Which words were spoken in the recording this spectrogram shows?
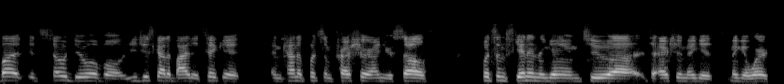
but it's so doable. You just got to buy the ticket and kind of put some pressure on yourself, put some skin in the game to uh, to actually make it make it work.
